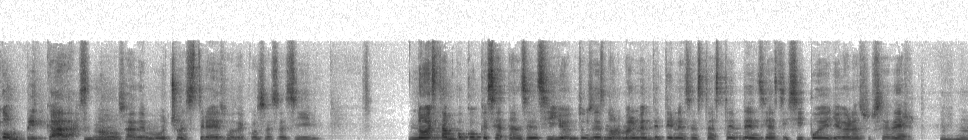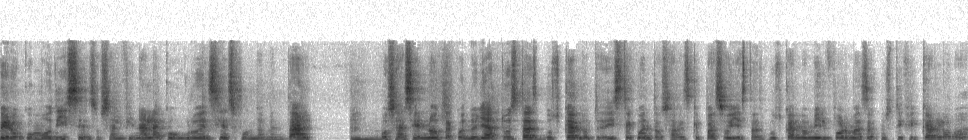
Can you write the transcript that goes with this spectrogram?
complicadas, ¿no? O sea, de mucho estrés o de cosas así. No es tampoco que sea tan sencillo, entonces normalmente tienes estas tendencias y sí puede llegar a suceder, pero como dices, o sea, al final la congruencia es fundamental. O sea, se nota cuando ya tú estás buscando, te diste cuenta o sabes qué pasó y estás buscando mil formas de justificarlo,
